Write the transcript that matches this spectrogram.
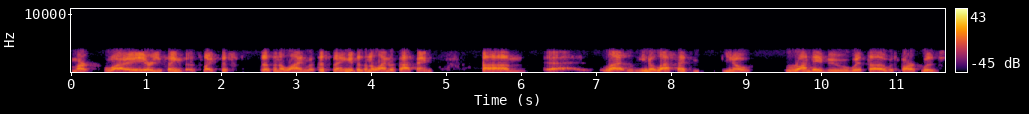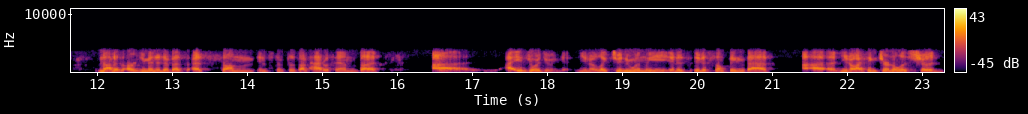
Mark, why are you saying this? Like this doesn't align with this thing. It doesn't align with that thing. Um, uh, you know, last night's you know rendezvous with uh, with Mark was not as argumentative as as some instances I've had with him, but uh, I enjoy doing it. You know, like genuinely, it is it is something that uh, you know I think journalists should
